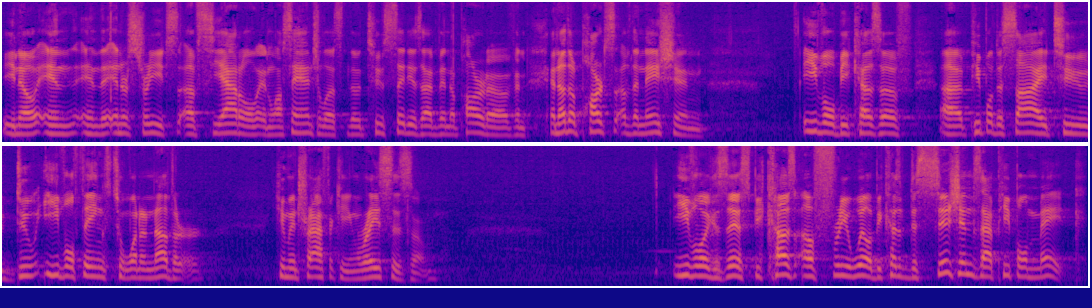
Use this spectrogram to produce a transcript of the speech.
you know, in, in the inner streets of Seattle and Los Angeles, the two cities I've been a part of, and, and other parts of the nation. Evil because of uh, people decide to do evil things to one another human trafficking, racism. Evil exists because of free will, because of decisions that people make.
